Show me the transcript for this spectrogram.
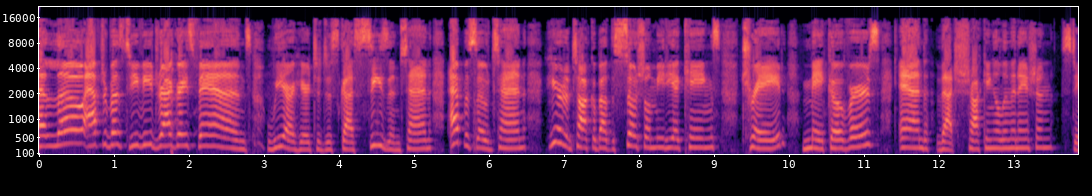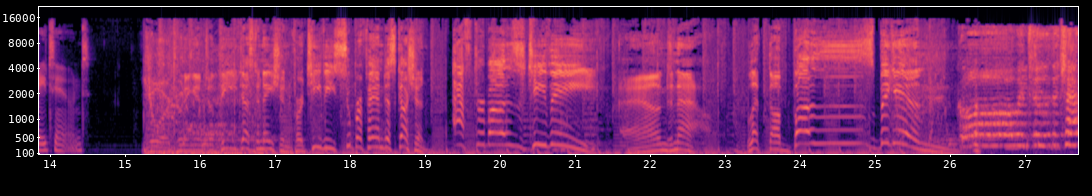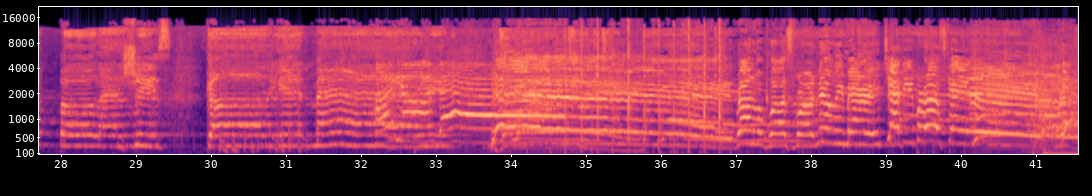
Hello, AfterBuzz TV Drag Race fans. We are here to discuss season 10, episode 10. Here to talk about the social media kings, trade, makeovers, and that shocking elimination. Stay tuned. You're tuning into the destination for TV superfan discussion, AfterBuzz TV. And now, let the buzz begin. Go into the chapel and she's gonna get married. Yay! Round of applause for our newly married Jackie Borowski!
